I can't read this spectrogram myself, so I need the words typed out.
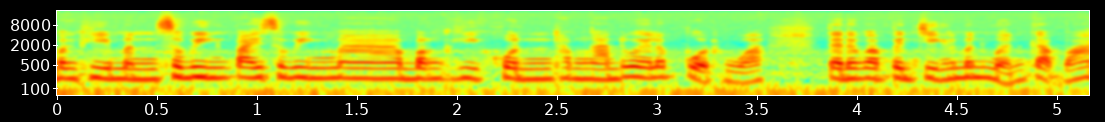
บางทีมันสวิงไปสวิงมาบางทีคนทำงานด้วยแล้วปวดหัว แต่ในความเป็นจริงแล้วมันเหมือนกับว่า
